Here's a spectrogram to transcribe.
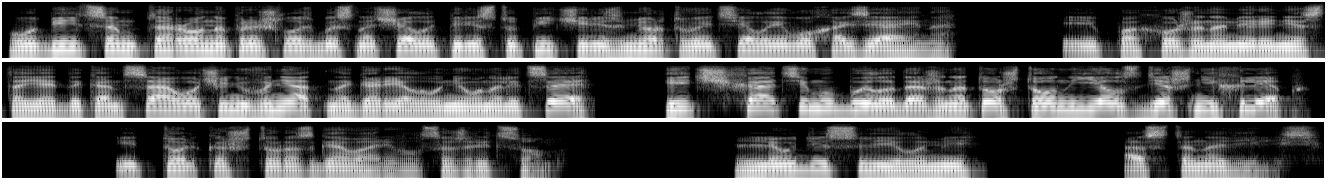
Убийцам Тарона пришлось бы сначала переступить через мертвое тело его хозяина. И, похоже, намерение стоять до конца очень внятно горело у него на лице, и чхать ему было даже на то, что он ел здешний хлеб. И только что разговаривал со жрецом. Люди с вилами остановились.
